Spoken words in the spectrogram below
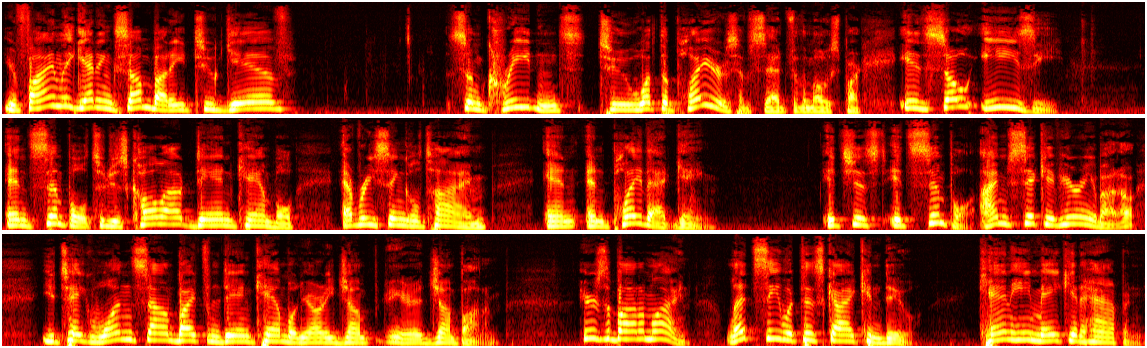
You're finally getting somebody to give some credence to what the players have said for the most part. It is so easy and simple to just call out Dan Campbell every single time and and play that game. It's just it's simple. I'm sick of hearing about it. Oh, you take one soundbite from Dan Campbell and you already jump you're gonna jump on him. Here's the bottom line. Let's see what this guy can do. Can he make it happen?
